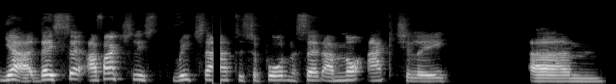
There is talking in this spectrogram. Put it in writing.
yeah, they said I've actually reached out to support and said I'm not actually um,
